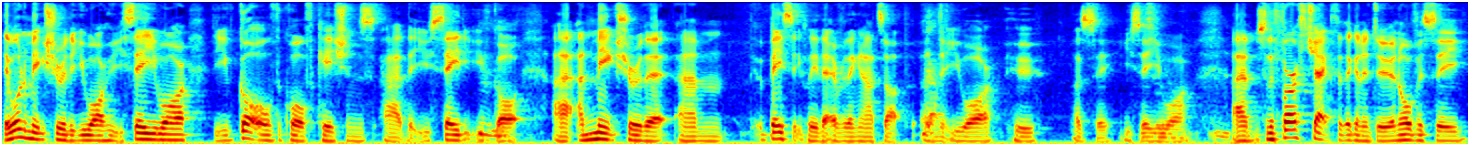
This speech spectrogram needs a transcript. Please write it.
they want to make sure that you are who you say you are, that you've got all the qualifications uh, that you say that you've got, uh, and make sure that um, basically that everything adds up and Yeah. that you are who, Let's say, you say you are. Um, so the first check that they're going to do, and obviously,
